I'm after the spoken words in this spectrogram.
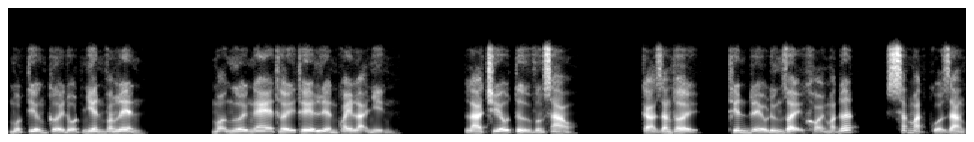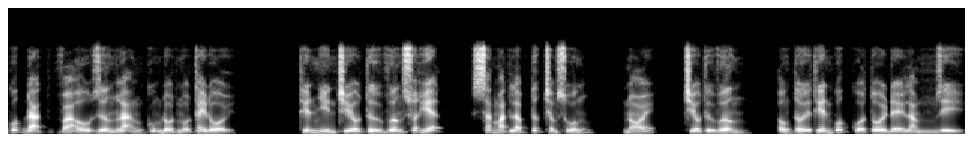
một tiếng cười đột nhiên vang lên. Mọi người nghe thấy thế liền quay lại nhìn. Là chiêu tử vương sao? Cả giang thời, thiên đều đứng dậy khỏi mặt đất, sắc mặt của giang quốc đạt và âu dương lãng cũng đột ngột thay đổi. Thiên nhìn chiêu tử vương xuất hiện, sắc mặt lập tức trầm xuống, nói chiêu tử vương, ông tới thiên quốc của tôi để làm gì?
